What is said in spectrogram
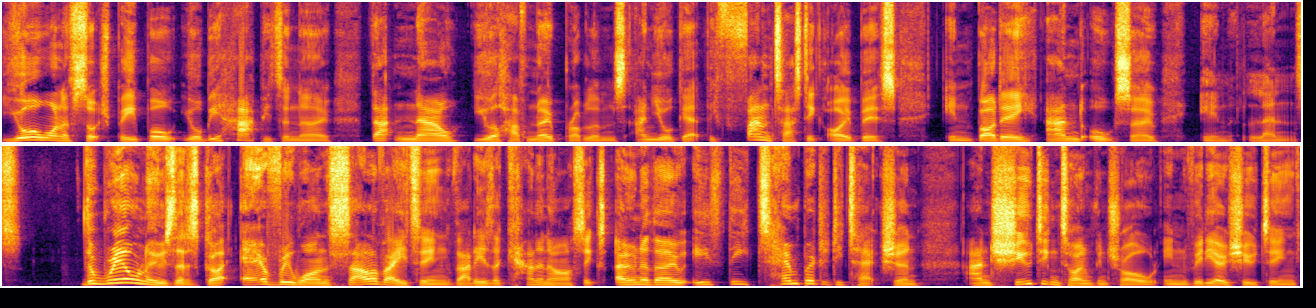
you're one of such people, you'll be happy to know that now you'll have no problems and you'll get the fantastic IBIS in body and also in lens. The real news that has got everyone salivating that is a Canon R6 owner though is the temperature detection and shooting time control in video shooting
